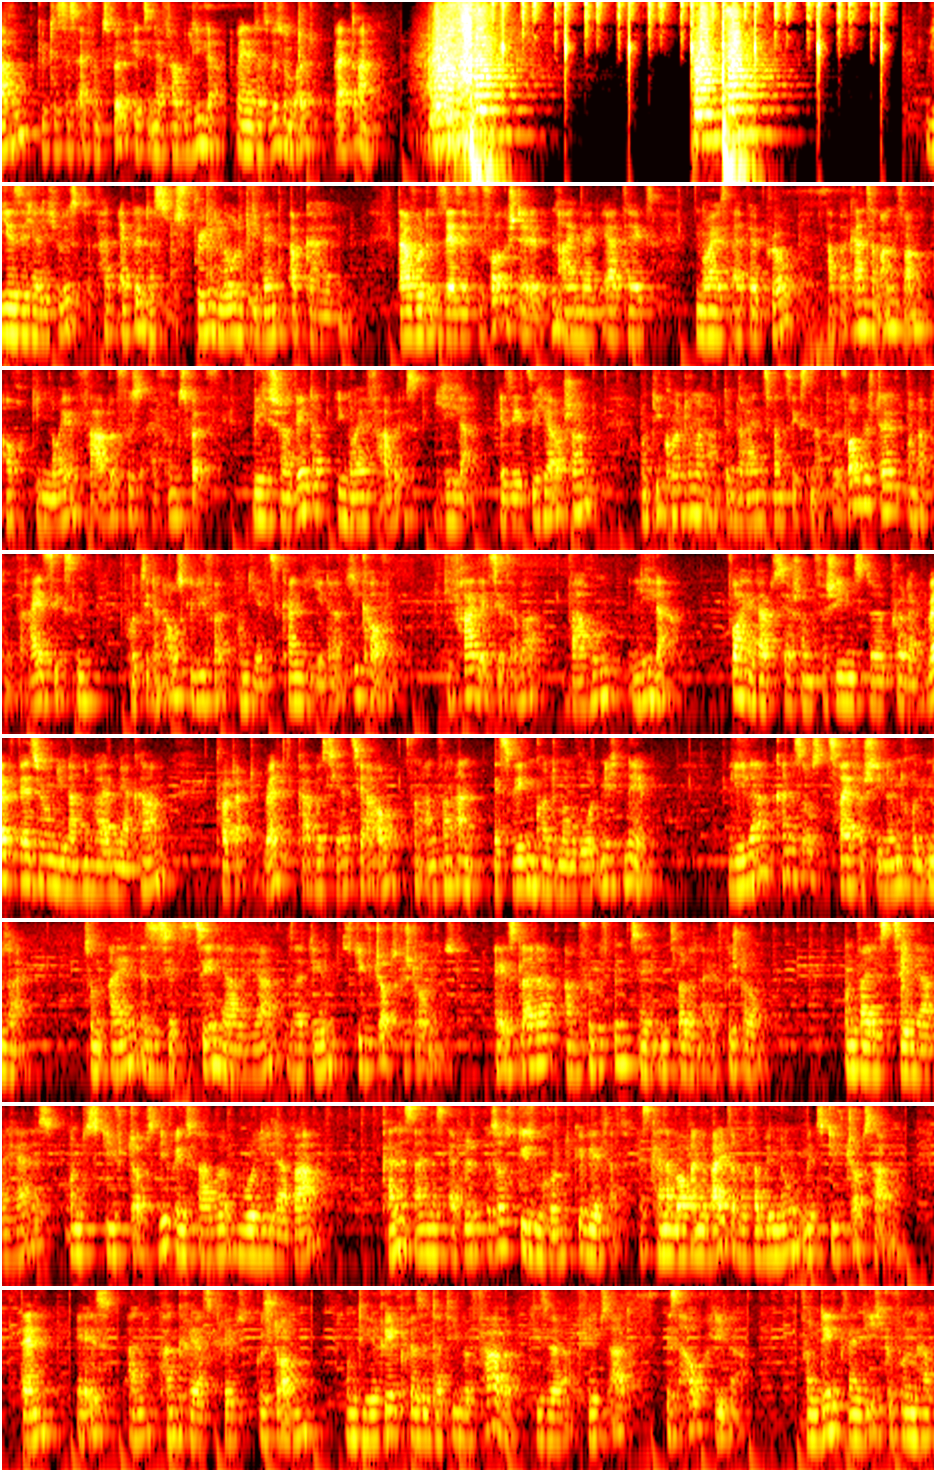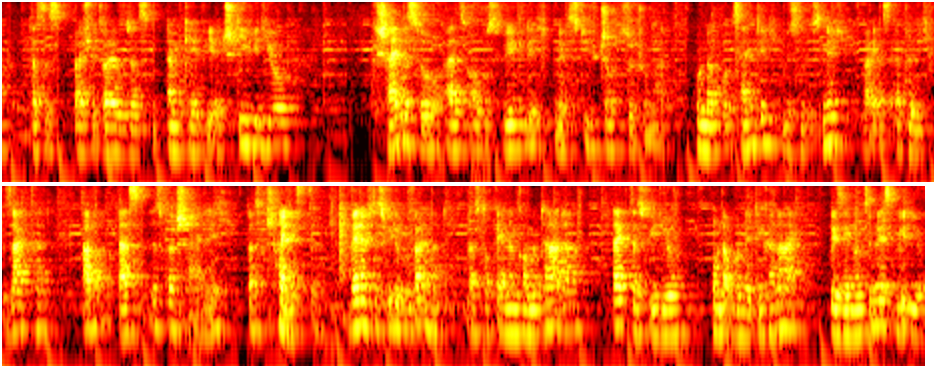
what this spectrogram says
Warum gibt es das iPhone 12 jetzt in der Farbe Lila? Wenn ihr das wissen wollt, bleibt dran. Wie ihr sicherlich wisst, hat Apple das Spring Loaded Event abgehalten. Da wurde sehr, sehr viel vorgestellt, ein iMac, AirTags, neues iPad Pro, aber ganz am Anfang auch die neue Farbe fürs iPhone 12. Wie ich es schon erwähnt habe, die neue Farbe ist lila. Ihr seht sie hier auch schon und die konnte man ab dem 23. April vorbestellen und ab dem 30. wurde sie dann ausgeliefert und jetzt kann jeder sie kaufen. Die Frage ist jetzt aber, warum lila? Vorher gab es ja schon verschiedenste Product Red Versionen, die nach einem halben Jahr kamen Product Red gab es jetzt ja auch von Anfang an. Deswegen konnte man Rot nicht nehmen. Lila kann es aus zwei verschiedenen Gründen sein. Zum einen ist es jetzt zehn Jahre her, seitdem Steve Jobs gestorben ist. Er ist leider am 5.10.2011 gestorben. Und weil es zehn Jahre her ist und Steve Jobs Lieblingsfarbe wohl lila war, kann es sein, dass Apple es aus diesem Grund gewählt hat. Es kann aber auch eine weitere Verbindung mit Steve Jobs haben, denn er ist an Pankreaskrebs gestorben und die repräsentative Farbe dieser Krebsart ist auch lila. Von den Quellen, die ich gefunden habe, das ist beispielsweise das MKBHD-Video, scheint es so, als ob es wirklich mit Steve Jobs zu tun hat. Hundertprozentig wissen wir es nicht, weil es Apple nicht gesagt hat, aber das ist wahrscheinlich das Wahrscheinlichste. Wenn euch das Video gefallen hat, lasst doch gerne einen Kommentar da, liked das Video und abonniert den Kanal. Wir sehen uns im nächsten Video.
